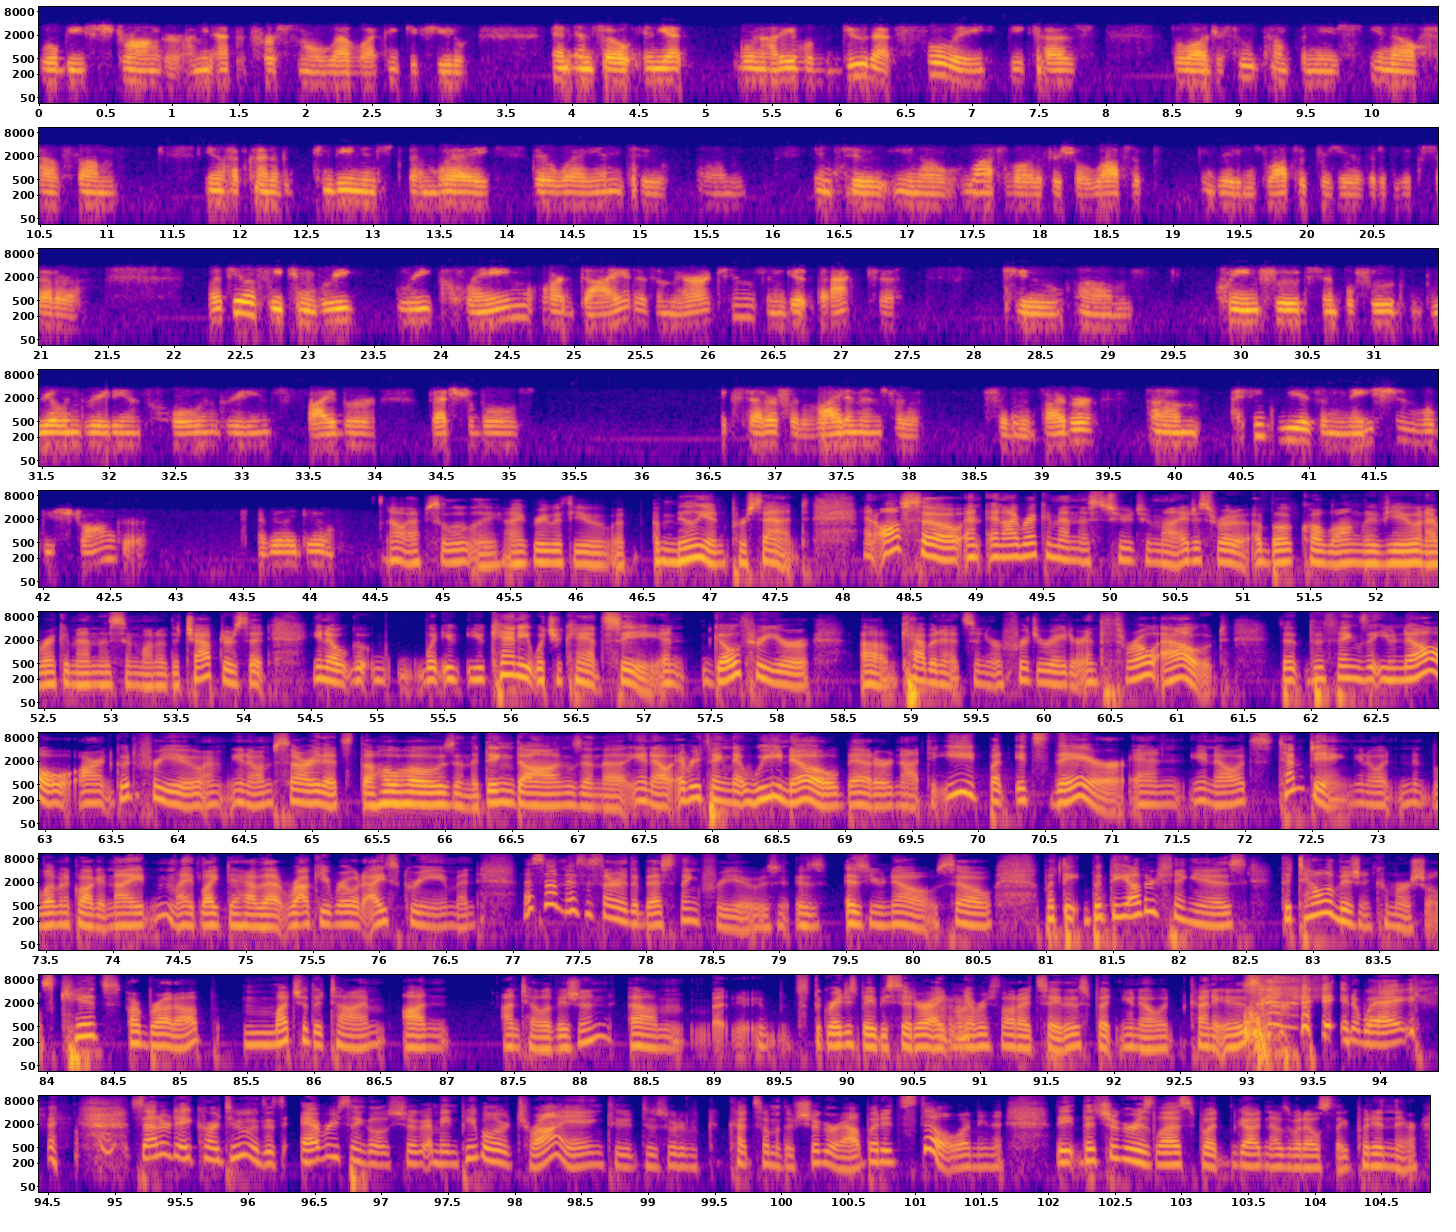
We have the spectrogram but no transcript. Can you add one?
will be stronger. I mean, at the personal level, I think if you, and and so and yet we're not able to do that fully because the larger food companies, you know, have um, you know, have kind of convenienced them way their way into um, into you know lots of artificial, lots of ingredients, lots of preservatives, etc. I feel if we can re- reclaim our diet as Americans and get back to to um, clean food, simple food, real ingredients, whole ingredients, fiber, vegetables, etc. For the vitamins, for the for the fiber, um, I think we as a nation will be stronger. I really do. Oh, absolutely. I agree with you a, a, million percent. And also, and, and I recommend this too to my, I just wrote a, a, book called Long Live You, and I recommend this in one of the chapters that, you know, what you, you can't eat what you can't see and go through your um, cabinets and your refrigerator and throw out the, the things that you know aren't good for you. I'm, you know, I'm sorry that's the ho-hos and the ding-dongs and the, you know, everything that we know better not to eat, but it's there and, you know, it's tempting, you know, at 11 o'clock at night, mm, I'd like to have that Rocky Road ice cream and that's not necessarily the best thing for you as, as, as you know. So, but the, but the other thing is the television commercials. Kids are brought up much of the time on on television. Um, it's the greatest babysitter. I Mhm. never thought I'd say this, but you know, it kind of is in a way. Saturday cartoons. It's every single sugar. I mean, people are trying to to sort of cut some of the sugar out, but it's still. I mean, the the sugar is less, but God knows what else they put in there.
